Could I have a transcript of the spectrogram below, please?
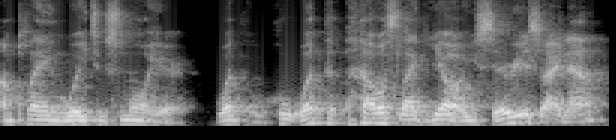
I'm playing way too small here. What, who, what the, I was like, yo, are you serious right now?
